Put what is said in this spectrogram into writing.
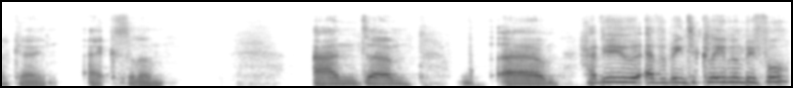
Okay, excellent. And um, um, have you ever been to Cleveland before?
